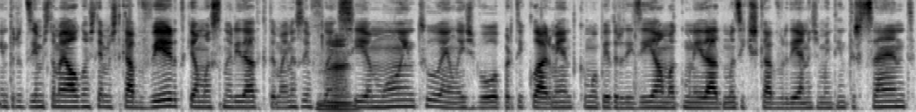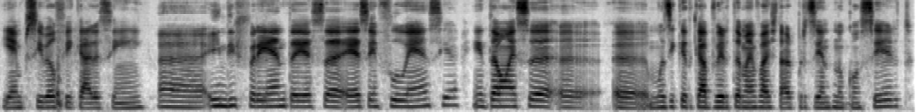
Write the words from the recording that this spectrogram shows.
introduzimos também alguns temas de Cabo Verde, que é uma sonoridade que também nos influencia muito, em Lisboa particularmente, como o Pedro dizia, há uma comunidade de músicos cabo-verdianos muito interessante e é impossível ficar assim uh, indiferente a essa, a essa influência. Então essa uh, uh, música de Cabo Verde também vai estar presente no concerto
